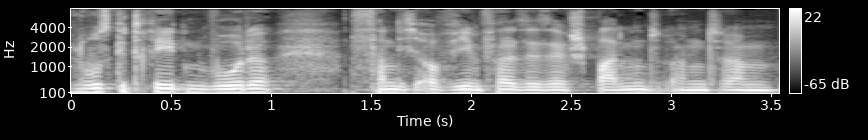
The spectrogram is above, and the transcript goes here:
losgetreten wurde, fand ich auf jeden Fall sehr, sehr spannend und ähm,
